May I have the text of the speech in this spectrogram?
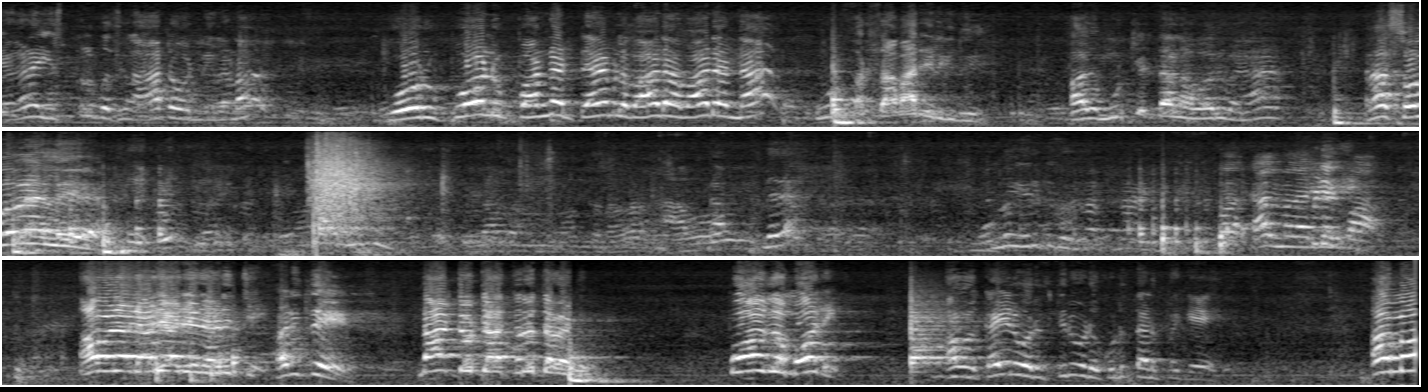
எங்கன்னா ஸ்கூல் பசங்க ஆட்டோ ஓட்டுனீங்கன்னா ஒரு போன் பண்ண டைம்ல வாடா வாடன்னா ஒரு சவாரி இருக்குது. அது முடிச்சுட்டு தான் நான் வருவேன். நான் சொல்லவே இல்லையே. ஒன்றும் இருக்குது. அவனை அடி அடி அடிச்சு. அடித்து. நான் தொட்டா திருத்த வேண்டும். போக மோதி. அவன் கையில ஒரு திருவிட கொடுத்து அனுப்புங்க. அம்மா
